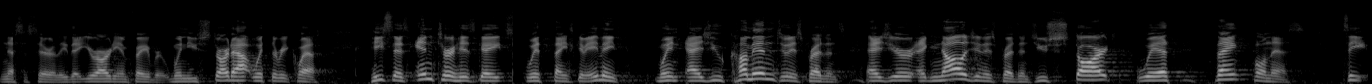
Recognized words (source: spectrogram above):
necessarily, that you're already in favor. When you start out with the request, he says, enter his gates with thanksgiving. It means when as you come into his presence, as you're acknowledging his presence, you start with thankfulness. See,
